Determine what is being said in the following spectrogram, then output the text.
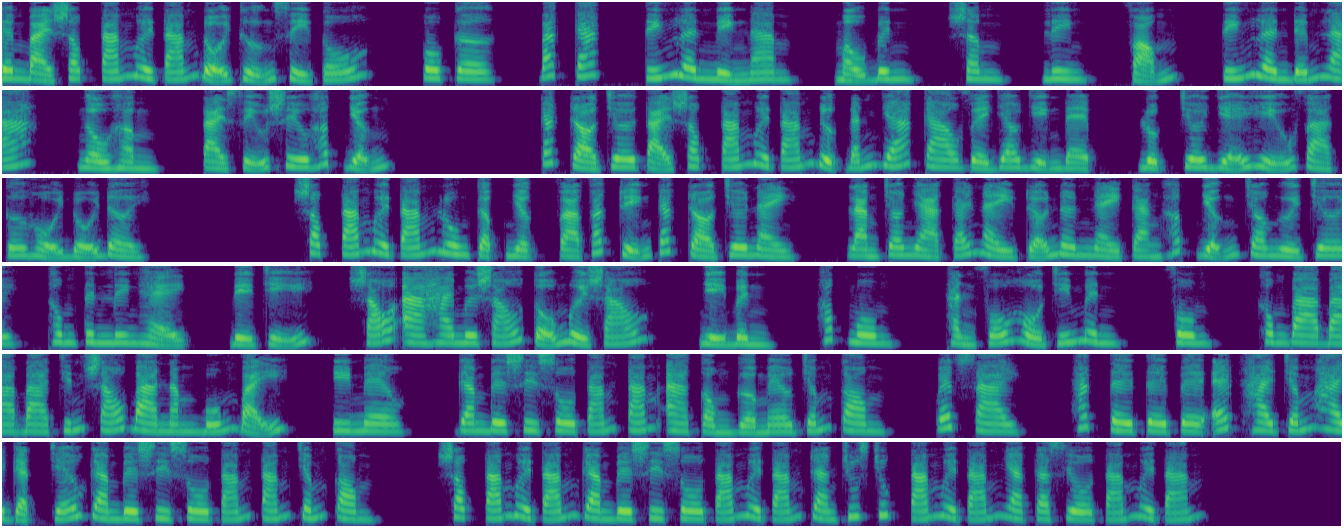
game bài sóc 88 đổi thưởng xì tố, poker, bát cát, tiến lên miền Nam, mậu binh, sâm, liên, phỏng, tiến lên đếm lá, ngầu hầm, tài xỉu siêu hấp dẫn. Các trò chơi tại sóc 88 được đánh giá cao về giao diện đẹp, luật chơi dễ hiểu và cơ hội đổi đời. Sóc 88 luôn cập nhật và phát triển các trò chơi này, làm cho nhà cái này trở nên ngày càng hấp dẫn cho người chơi. Thông tin liên hệ, địa chỉ 6A26 tổ 16, Nhị Bình, Hóc Môn, thành phố Hồ Chí Minh, phone 0333963547, email gambesiso88a gmail.com, website https 2 2 gạch chéo gambesiso 88 com Sóc 88 Gambesiso 88 Trang Chúc Chúc 88 Nha Casio 88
